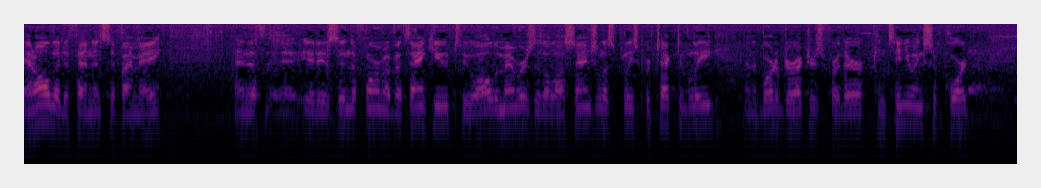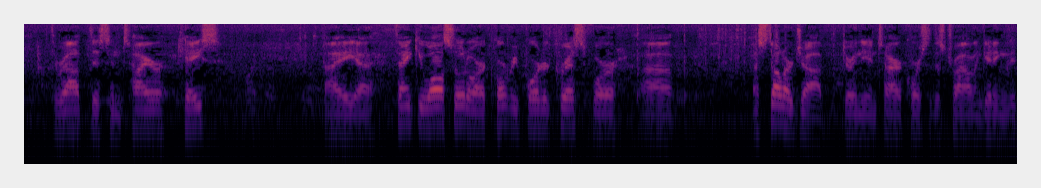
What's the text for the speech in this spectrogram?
and all the defendants, if I may. And it is in the form of a thank you to all the members of the Los Angeles Police Protective League and the Board of Directors for their continuing support throughout this entire case. I uh, thank you also to our court reporter, Chris, for uh, a stellar job during the entire course of this trial and getting the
